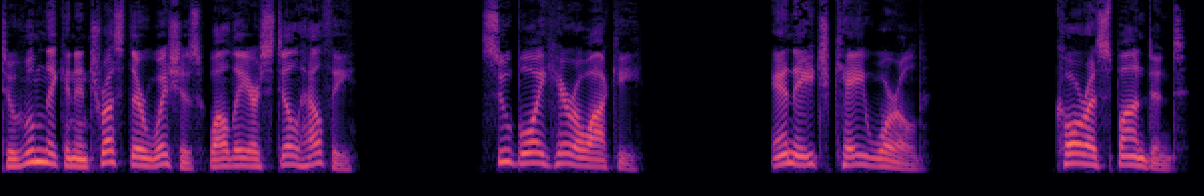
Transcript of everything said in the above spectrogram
to whom they can entrust their wishes while they are still healthy. Tsuboi Hiroaki. NHK World. Correspondent.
